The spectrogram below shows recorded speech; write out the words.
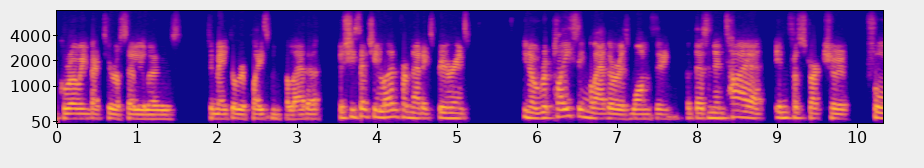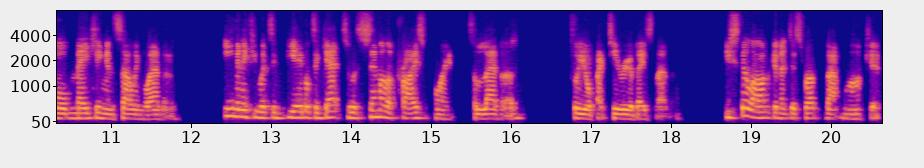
growing bacterial cellulose to make a replacement for leather. But she said she learned from that experience you know, replacing leather is one thing, but there's an entire infrastructure for making and selling leather. Even if you were to be able to get to a similar price point to leather for your bacteria based leather, you still aren't going to disrupt that market.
